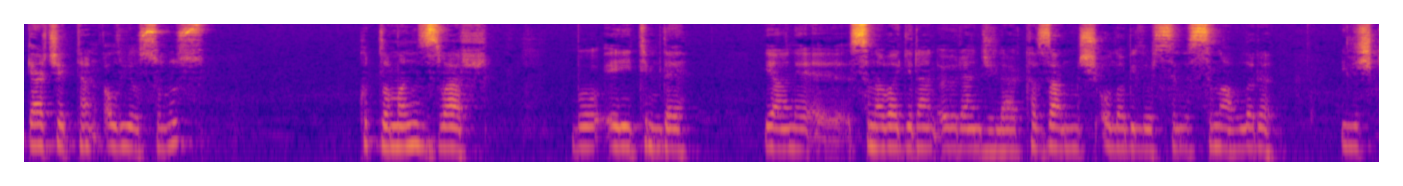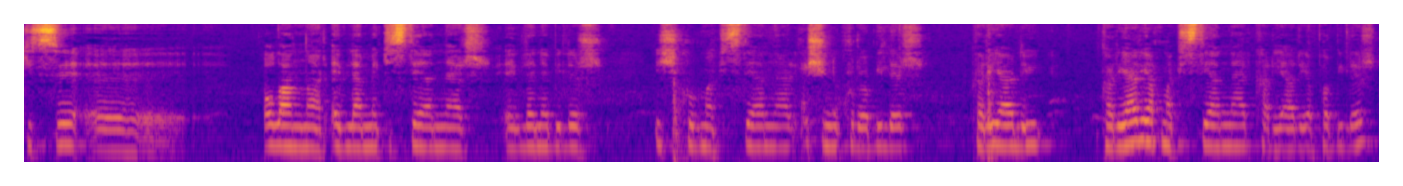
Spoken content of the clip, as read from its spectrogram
gerçekten alıyorsunuz kutlamanız var bu eğitimde. Yani e, sınava giren öğrenciler kazanmış olabilirsiniz sınavları. ilişkisi e, olanlar, evlenmek isteyenler evlenebilir. iş kurmak isteyenler işini kurabilir. Kariyerde kariyer yapmak isteyenler kariyer yapabilir.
